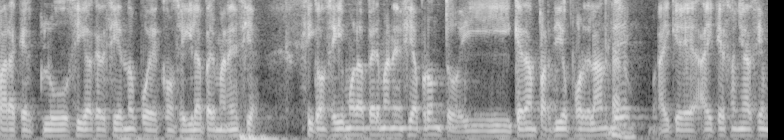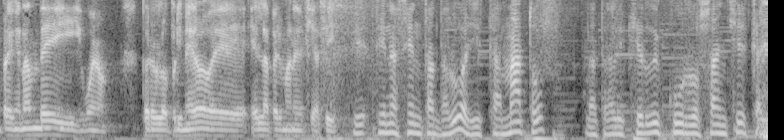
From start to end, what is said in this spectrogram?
para que el club siga creciendo pues conseguir la permanencia. Si conseguimos la permanencia pronto y quedan partidos por delante, hay que hay que soñar siempre en grande y bueno, pero lo primero es, es la permanencia, sí. Ti- Tiene acento andaluz, allí está Matos, lateral izquierdo, y Curro Sánchez, que Sí,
